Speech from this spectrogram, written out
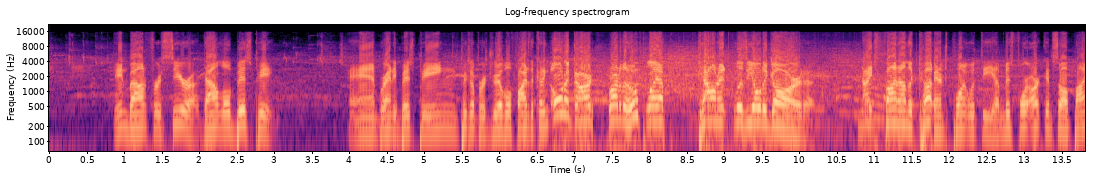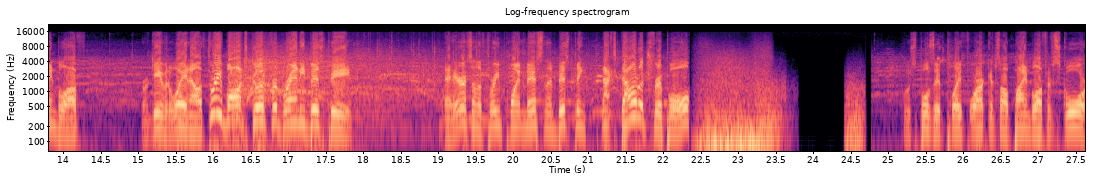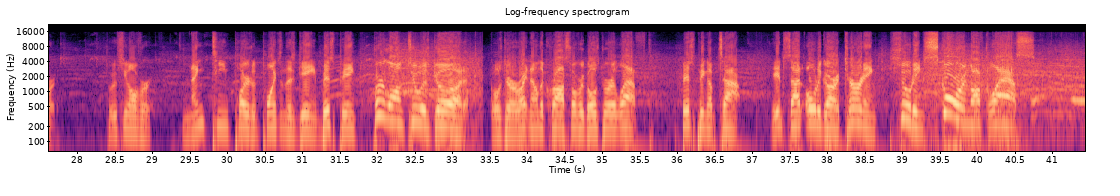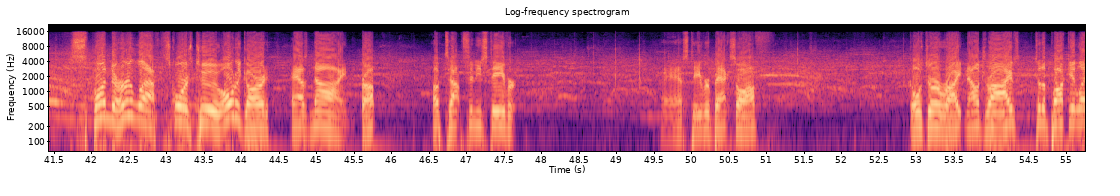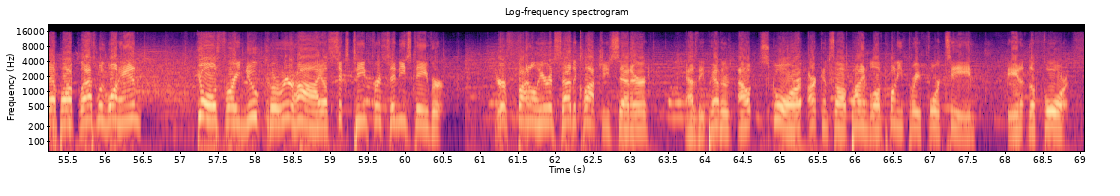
Inbound for Sierra, down low Bisping. And Brandy Bisping picks up her dribble, finds the cutting Odegaard, right of the hoop layup. Count it, Lizzie Odegaard. Nice find on the cut. Vantage point with the uh, miss for Arkansas Pine Bluff. Or gave it away. Now three ball, it's good for Brandy Bisping. And Harris on the three-point miss, and then Bisping knocks down a triple. Who supposedly have played for Arkansas Pine Bluff have scored. So we've seen over 19 players with points in this game. Bisping, her long two is good. Goes to her right now on the crossover, goes to her left. Bisping up top. Inside Odegaard, turning, shooting, scoring off glass. Spun to her left, scores two. Odegaard has nine. Up, up top, Sydney Staver. And Staver backs off. Goes to her right, now drives to the bucket, layup off glass with one hand. Goes for a new career high of 16 for Sydney Staver. Your final here inside the Klotsche Center as the Panthers outscore Arkansas Pine Bluff 23-14 in the fourth.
